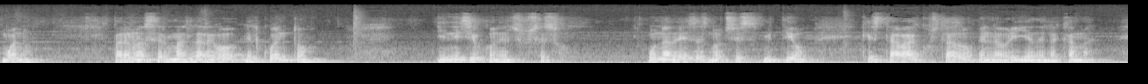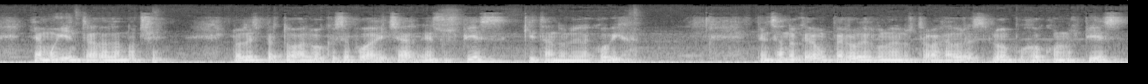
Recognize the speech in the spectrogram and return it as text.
Bueno, para no hacer más largo el cuento, inicio con el suceso. Una de esas noches mi tío, que estaba acostado en la orilla de la cama, ya muy entrada la noche, lo despertó algo que se fue a echar en sus pies, quitándole la cobija. Pensando que era un perro de alguno de los trabajadores, lo empujó con los pies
